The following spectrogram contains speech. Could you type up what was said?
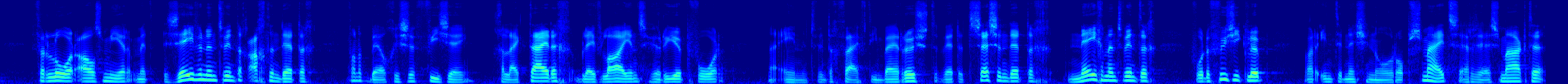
5-15 verloor Aalsmeer met 27-38 van het Belgische Vizé. Gelijktijdig bleef Lions hurry-up voor. Na 21-15 bij rust werd het 36-29 voor de fusieclub, waar international Rob Smijts er zes maakte.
